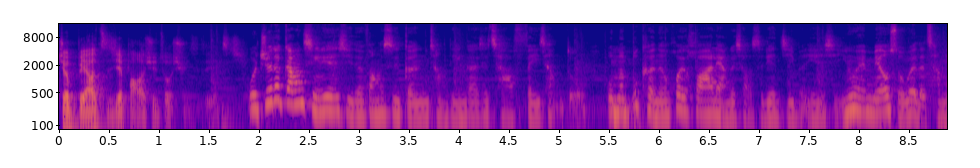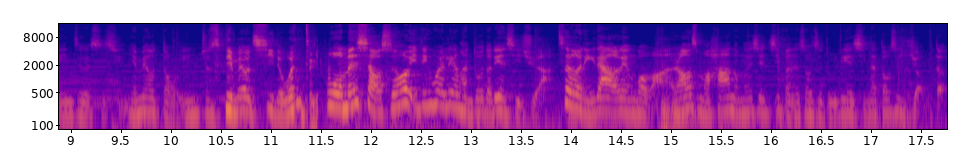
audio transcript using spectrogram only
就不要直接跑到去做曲子这件事情。我觉得钢琴练习的方式跟场地应该是差非常多。我们不可能会花两个小时练基本练习，因为没有所谓的长音这个事情，也没有抖音，就是 也没有气的问题。我们小时候一定会练很多的练习曲啦，侧耳你大家都练过嘛？然后什么哈农那些基本的手指读练习，那都是有的。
